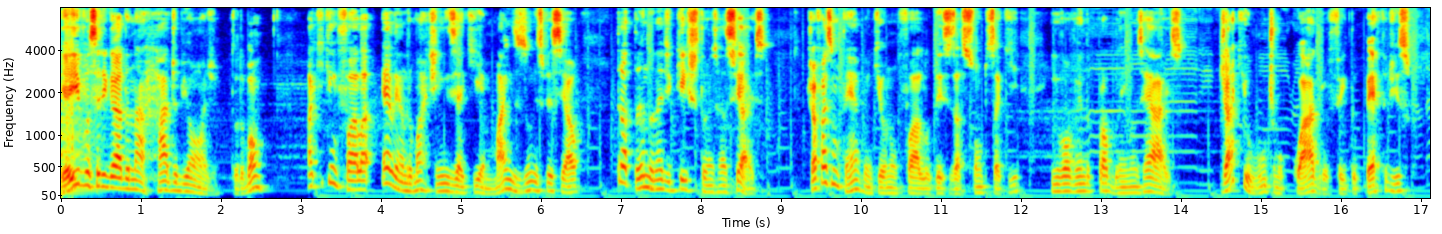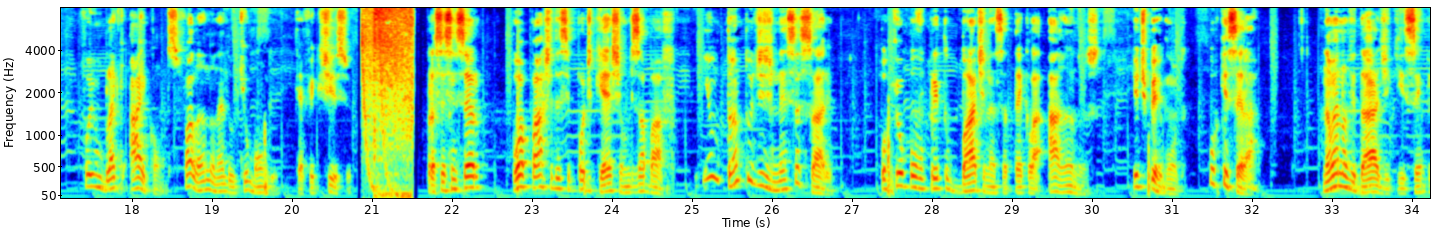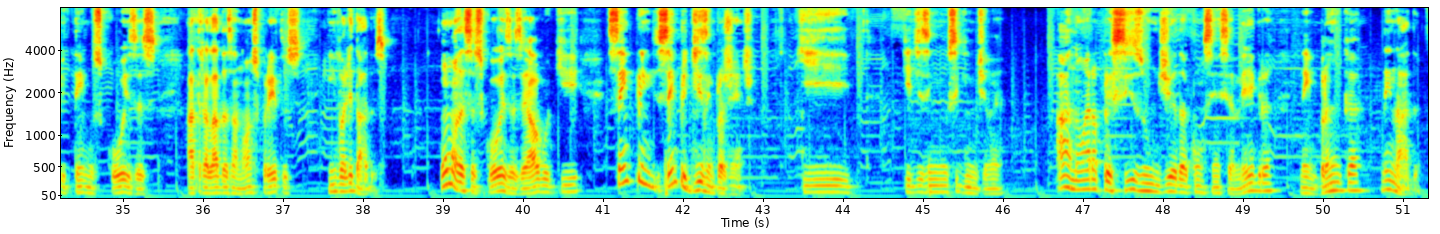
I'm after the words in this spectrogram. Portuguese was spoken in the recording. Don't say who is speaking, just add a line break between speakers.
E aí, você ligado na Rádio Beyond, tudo bom? Aqui quem fala é Leandro Martins e aqui é mais um especial tratando né, de questões raciais. Já faz um tempo em que eu não falo desses assuntos aqui envolvendo problemas reais, já que o último quadro feito perto disso foi um Black Icons falando né, do Killmonger, que é fictício. Para ser sincero, boa parte desse podcast é um desabafo e um tanto desnecessário, porque o povo preto bate nessa tecla há anos. E eu te pergunto, por que será? Não é novidade que sempre temos coisas atreladas a nós pretos invalidadas. Uma dessas coisas é algo que sempre, sempre dizem pra gente, que, que dizem o seguinte, né? Ah, não era preciso um dia da consciência negra, nem branca, nem nada.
